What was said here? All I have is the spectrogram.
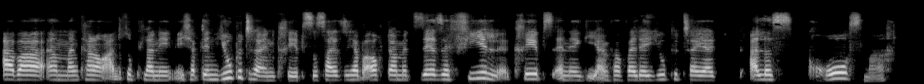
Aber ähm, man kann auch andere Planeten. Ich habe den Jupiter in Krebs. Das heißt, ich habe auch damit sehr, sehr viel Krebsenergie, einfach weil der Jupiter ja alles groß macht.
